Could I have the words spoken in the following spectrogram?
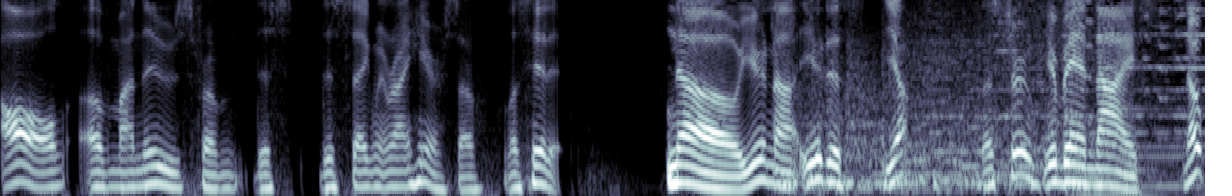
all of my news from this this segment right here. So let's hit it. No, you're not. You're just Yep, that's true. you're being nice. Nope.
